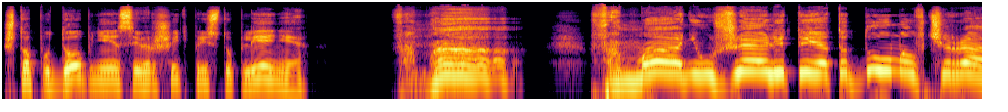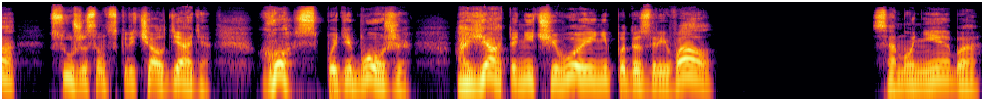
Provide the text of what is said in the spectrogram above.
чтоб удобнее совершить преступление. Фома! Фома, неужели ты это думал вчера? С ужасом вскричал дядя. Господи Боже! А я-то ничего и не подозревал. Само небо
